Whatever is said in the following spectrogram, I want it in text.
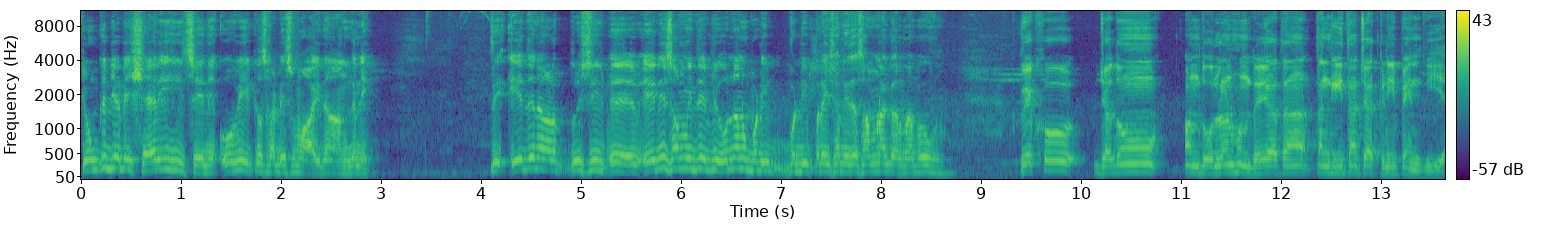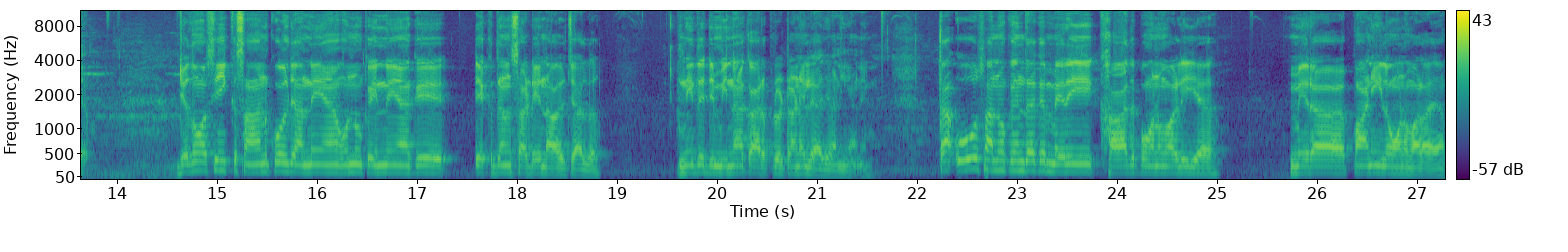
ਕਿਉਂਕਿ ਜਿਹੜੇ ਸ਼ਹਿਰੀ ਹਿੱਸੇ ਨੇ, ਉਹ ਵੀ ਇੱਕ ਸਾਡੇ ਸਮਾਜ ਦਾ ਅੰਗ ਨੇ। ਤੇ ਇਹਦੇ ਨਾਲ ਤੁਸੀਂ, ਇਹ ਇਹ ਨਹੀਂ ਸਮਝਦੇ ਵੀ ਉਹਨਾਂ ਨੂੰ ਬੜੀ, ਵੱਡੀ ਪਰੇਸ਼ਾਨੀ ਦਾ ਸਾਹਮਣਾ ਕਰਨਾ ਪਊਗਾ। ਵੇਖੋ, ਜਦੋਂ ਅੰਦੋਲਨ ਹੁੰਦੇ ਆ ਤਾਂ ਤੰਗੀ ਤਾਂ ਝੱਕਣੀ ਪੈਂਦੀ ਆ। ਜਦੋਂ ਅਸੀਂ ਕਿਸਾਨ ਕੋਲ ਜਾਂਦੇ ਆ, ਉਹਨੂੰ ਕਹਿੰਦੇ ਆ ਕਿ ਇੱਕ ਦਿਨ ਸਾਡੇ ਨਾਲ ਚੱਲ, ਨਹੀਂ ਤੇ ਜ਼ਮੀਨਾਂ ਕਾਰਪੋਰੇਟਾਂ ਨੇ ਲੈ ਜਾਣੀਆਂ ਨੇ। ਤਾਂ ਉਹ ਸਾਨੂੰ ਕਹਿੰਦਾ ਕਿ ਮੇਰੀ ਖਾਦ ਪਾਉਣ ਵਾਲੀ ਆ, ਮੇਰਾ ਪਾਣੀ ਲਾਉਣ ਵਾਲਾ ਆ।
